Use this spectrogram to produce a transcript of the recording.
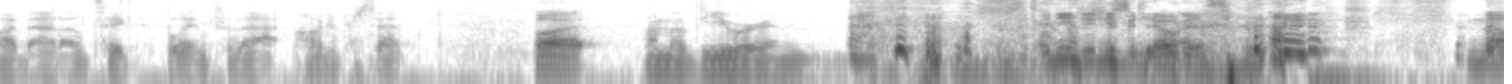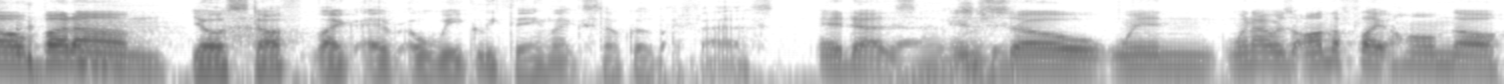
my bad. I'll take blame for that, hundred percent. But I'm a viewer and and you didn't even kidding. notice. no, but um, Yo, stuff like a, a weekly thing, like stuff goes by fast. it does. Yeah, and true. so when when I was on the flight home, though,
